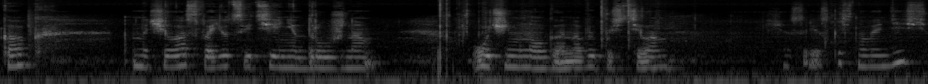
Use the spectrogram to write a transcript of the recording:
как начала свое цветение дружно. Очень много она выпустила. Сейчас резкость наводись.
